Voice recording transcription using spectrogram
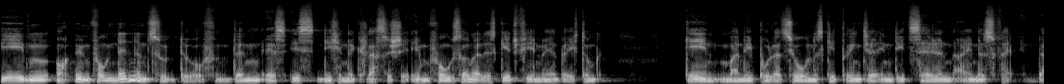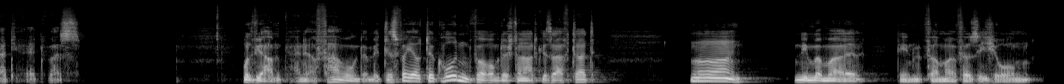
eben auch Impfung nennen zu dürfen. Denn es ist nicht eine klassische Impfung, sondern es geht vielmehr in Richtung Genmanipulation. Es geht, dringt ja in die Zellen ein, es verändert ja etwas. Und wir haben keine Erfahrung damit. Das war ja auch der Grund, warum der Staat gesagt hat, hm, nehmen wir mal den Pharmaversicherungen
